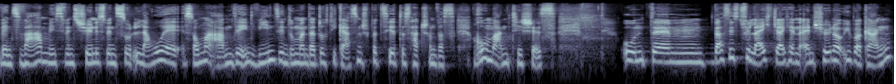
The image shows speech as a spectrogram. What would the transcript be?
wenn es warm ist, wenn es schön ist, wenn es so laue Sommerabende in Wien sind und man da durch die Gassen spaziert. Das hat schon was Romantisches. Und ähm, das ist vielleicht gleich ein, ein schöner Übergang.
